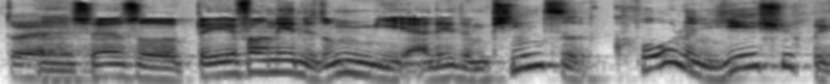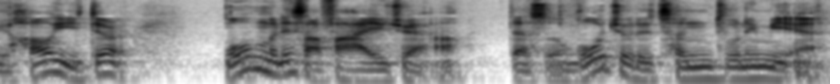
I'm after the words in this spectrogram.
对，嗯，虽然说北方的那种面的这种品质可能也许会好一点儿，我没得啥发言权啊，但是我觉得成都的面，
